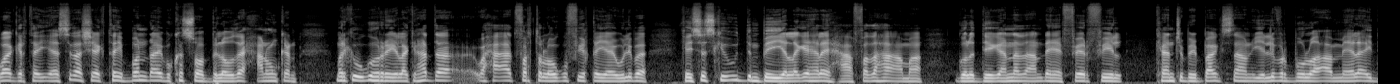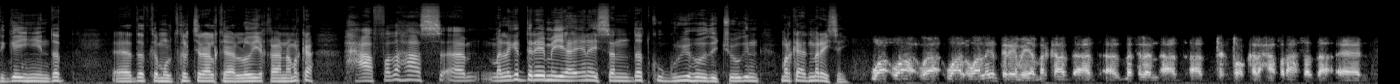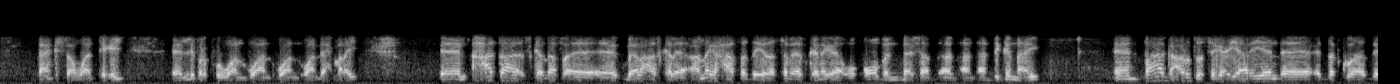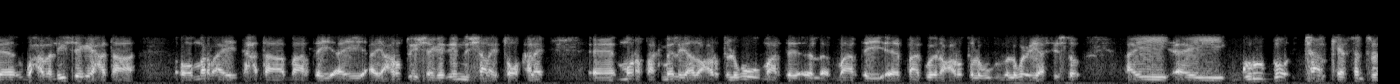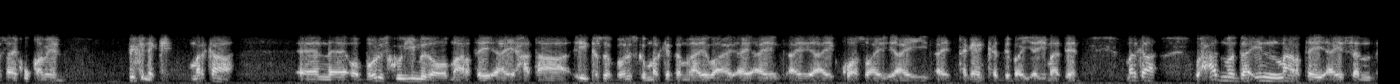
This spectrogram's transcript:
Waa gartay sidaa sheegtay bonday buu ka soo bilowday xanuunkan markii ugu horreeyey laakiin hadda waxaa aad farta loogu fiiqayaa weliba kaysaskii u dambeeyey laga helay xaafadaha ama golo deegaanada aan dhehe fairfield canterbury bankstown iyo liverpool ah meelo ay degan yihiin dad dadka multiculturalka loo yaqaano. Marka xaafadahaas ma laga dareemayaa inaysan dadku guryahooda joogin markaad maraysay waa laga dareemaya markaad aad mathalan aad aad tagtoo kale xaafadahaas hadda bankistan waan tegey liverpool waan waan waan waan dhex maray. Xataa iska dhaf meelahaas kale annaga xaafadayada sameebka anaga oban meesha aan degannahay. Baaga carruurta isaga ciyaarayeen dadku waxaaba lii sheegay xataa oo mar ay xataa maaragtay ay ay carruurta ii sheegeen in shalayto oo kale. Monopark meel la yihahdo carruurta lagu maaratay maaratay baag weyn oo carruurta lagu lagu ciyaarsiisto ay ay gruubo child care centers ay ku qabeen picnic. Marka oo boolisku yimid oo maaragtay ay xataa inkastoo boolisku markii dambe ayagoo ay ay ay ay kuwaasoo ay ay tageen kadib ay yimaadeen. Marka waxaad moodaa in maaragtay aysan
